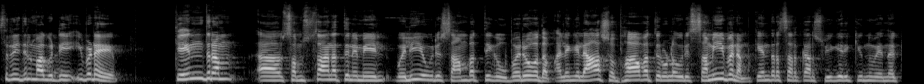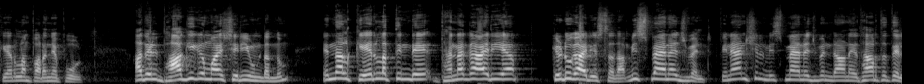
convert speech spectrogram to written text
ശ്രീജിൽ മാകുട്ടി ഇവിടെ കേന്ദ്രം സംസ്ഥാനത്തിന് മേൽ വലിയ ഒരു സാമ്പത്തിക ഉപരോധം അല്ലെങ്കിൽ ആ സ്വഭാവത്തിലുള്ള ഒരു സമീപനം കേന്ദ്ര സർക്കാർ സ്വീകരിക്കുന്നു എന്ന് കേരളം പറഞ്ഞപ്പോൾ അതിൽ ഭാഗികമായി ശരിയുണ്ടെന്നും എന്നാൽ കേരളത്തിന്റെ ധനകാര്യ കെടുകാര്യസ്ഥത മിസ്മാനേജ്മെന്റ് ഫിനാൻഷ്യൽ മിസ്മാനേജ്മെന്റ് ആണ് യഥാർത്ഥത്തിൽ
